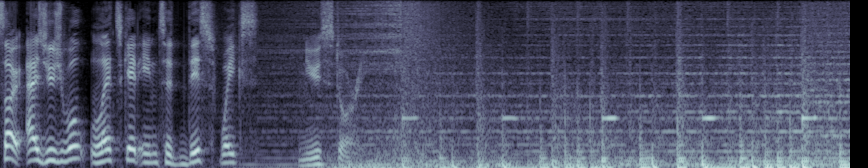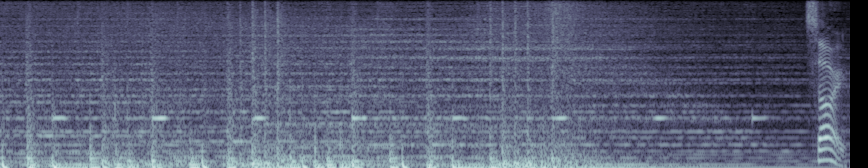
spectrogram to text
So, as usual, let's get into this week's news story. So,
